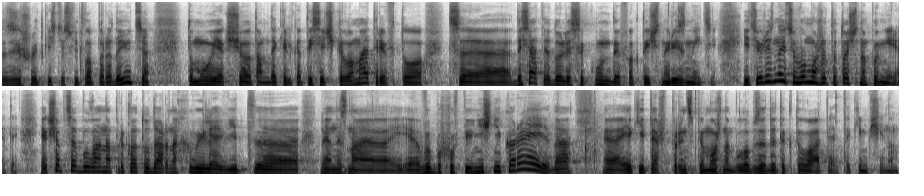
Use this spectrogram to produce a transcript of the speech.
зі швидкістю світла передаються. Тому якщо там декілька тисяч кілометрів, то це десяти долі секунди фактично різниці. І цю різницю ви можете точно поміряти. Якщо б це була, наприклад, ударна хвиля від ну я не знаю вибуху в північній Кореї, да, який теж в принципі можна було б задетектувати таким чином,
